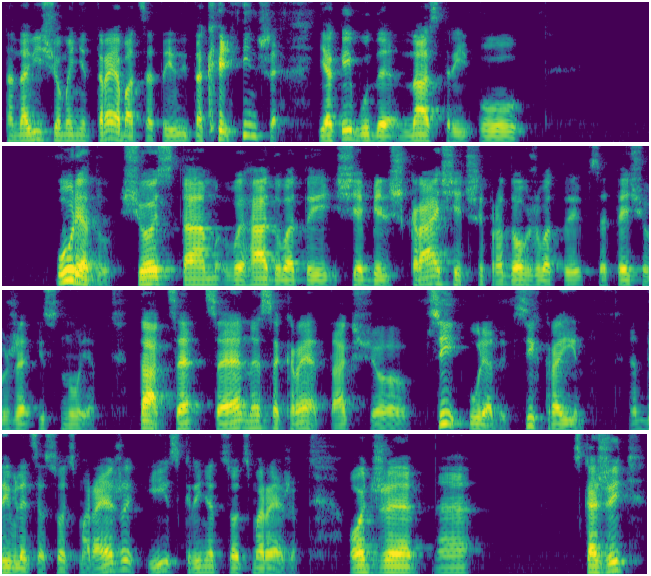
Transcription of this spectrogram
Та навіщо мені треба це? І таке інше. Який буде настрій у уряду щось там вигадувати ще більш краще, чи продовжувати все те, що вже існує? Так, це, це не секрет, так що всі уряди всіх країн дивляться соцмережі і скринять соцмережі. Отже, е, скажіть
